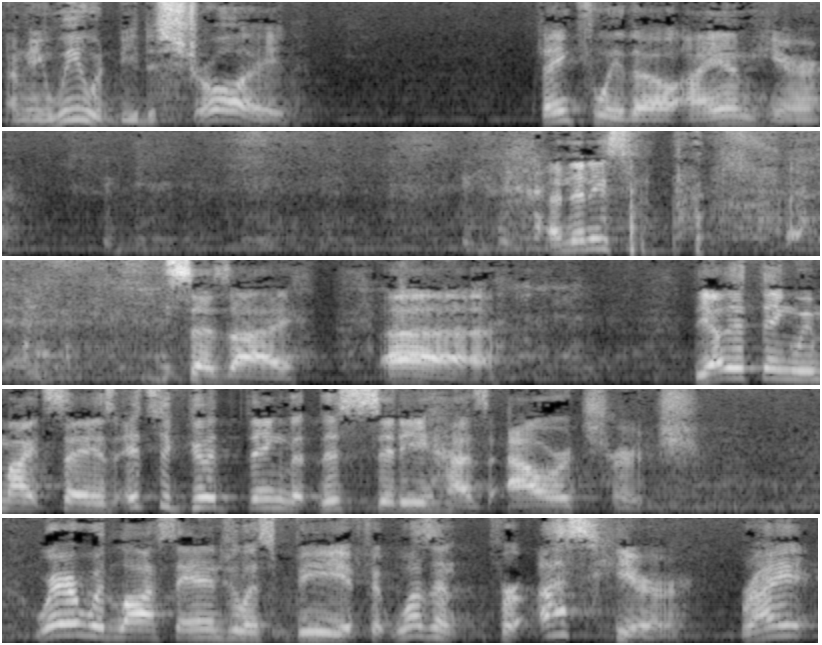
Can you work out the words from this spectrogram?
I mean, we would be destroyed. Thankfully, though, I am here. And then he says, I. Uh, the other thing we might say is it's a good thing that this city has our church. Where would Los Angeles be if it wasn't for us here, right?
